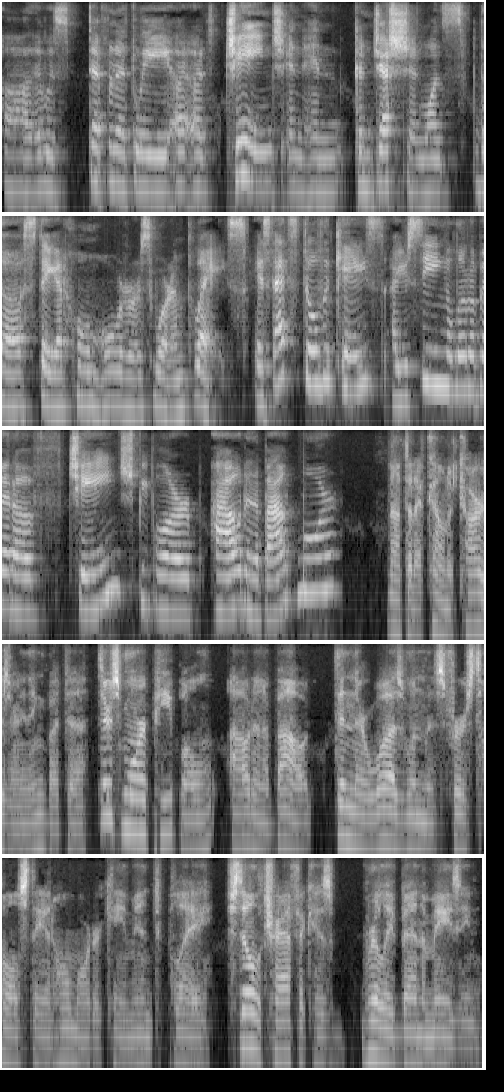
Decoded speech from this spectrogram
Uh, it was definitely a, a change in, in congestion once the stay at home orders were in place. Is that still the case? Are you seeing a little bit of change? People are out and about more? Not that I've counted cars or anything, but uh, there's more people out and about than there was when this first whole stay at home order came into play. Still, the traffic has really been amazing.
